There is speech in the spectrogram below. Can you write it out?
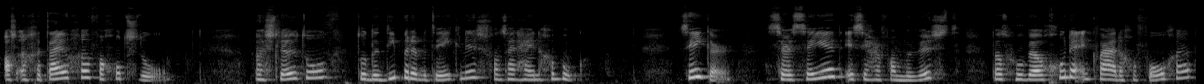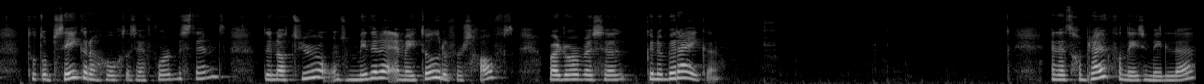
als een getuige van Gods doel. Een sleutel tot de diepere betekenis van zijn heilige boek. Zeker, Sir is zich ervan bewust dat hoewel goede en kwade gevolgen tot op zekere hoogte zijn voorbestemd, de natuur ons middelen en methoden verschaft waardoor we ze kunnen bereiken. En het gebruik van deze middelen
